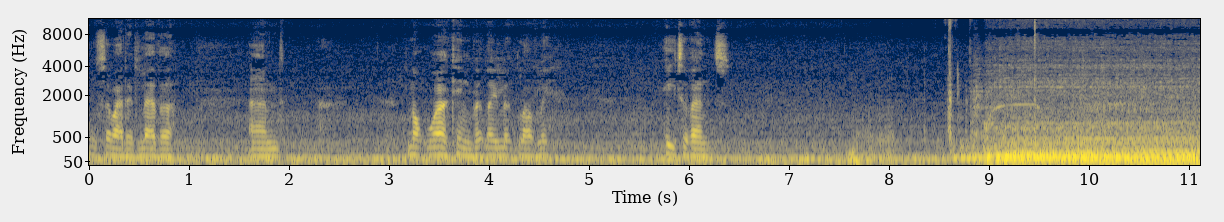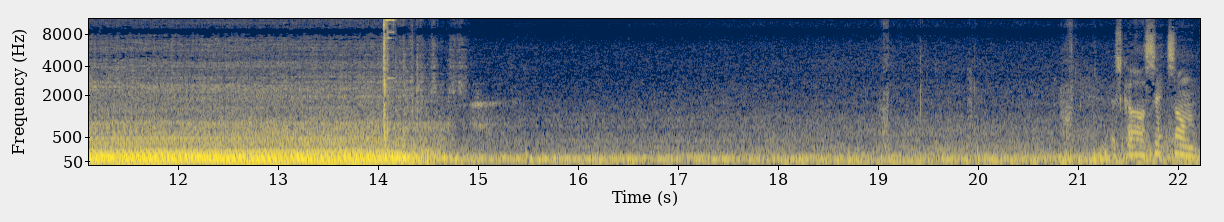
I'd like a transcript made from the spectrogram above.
Also added leather and not working, but they look lovely. Heat vents. This car sits on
